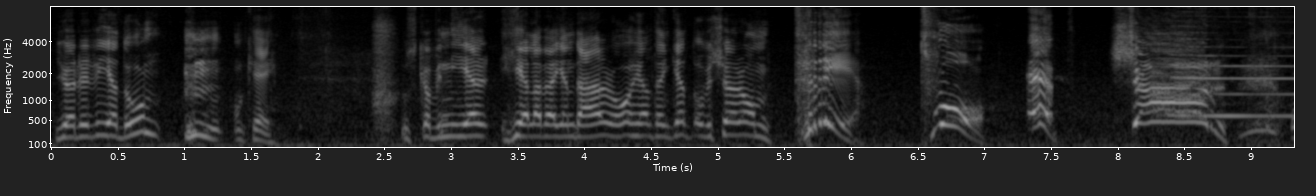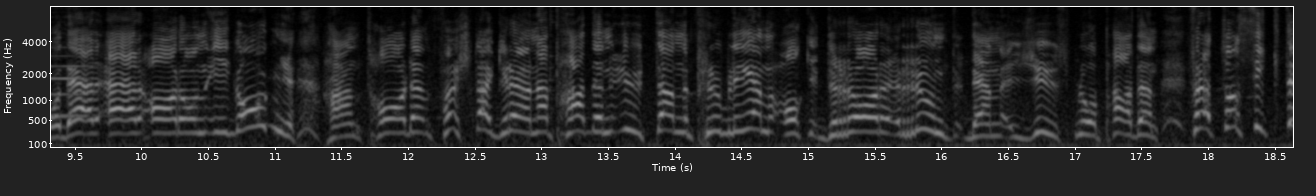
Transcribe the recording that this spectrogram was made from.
Gör dig redo. Okej. Då ska vi ner hela vägen där då helt enkelt och vi kör om 3, 2, 1. Kör! Och där är Aron igång. Han tar den första gröna padden utan problem och drar runt den ljusblå padden för att ta sikte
